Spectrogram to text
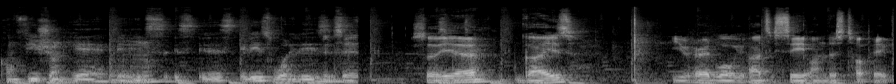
confusion here. Mhm. It's, it's it is it is what it is. It's it. So yeah, guys, you heard what we had to say on this topic.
